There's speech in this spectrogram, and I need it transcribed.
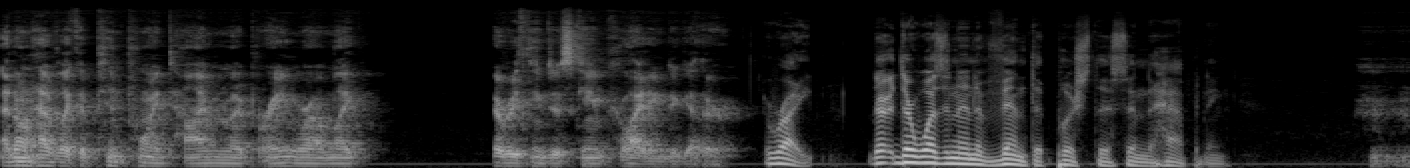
I don't have like a pinpoint time in my brain where I'm like everything just came colliding together. Right. There there wasn't an event that pushed this into happening. Hmm.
